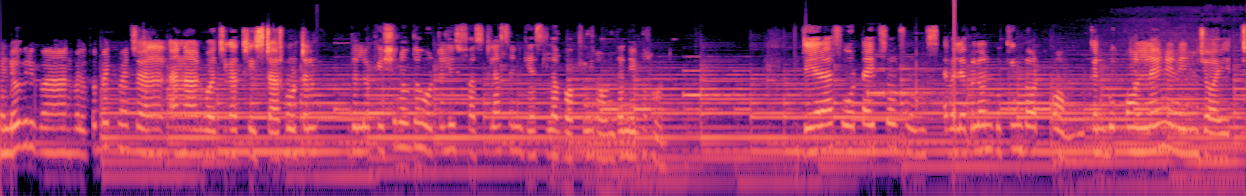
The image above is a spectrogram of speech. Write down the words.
Hello everyone, welcome back to my channel and are watching a 3-star hotel. The location of the hotel is first class and guests love walking around the neighborhood. There are 4 types of rooms available on booking.com. You can book online and enjoy it.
